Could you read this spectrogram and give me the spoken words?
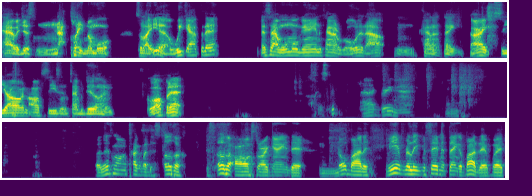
have it just not play no more. So like yeah, a week after that, let's have one more game to kind of roll it out and kind of like all right, see y'all in off season type of deal and go off of that. I agree, man. But let's go and talk about this other this other All Star game that nobody we didn't really even say anything about that, but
